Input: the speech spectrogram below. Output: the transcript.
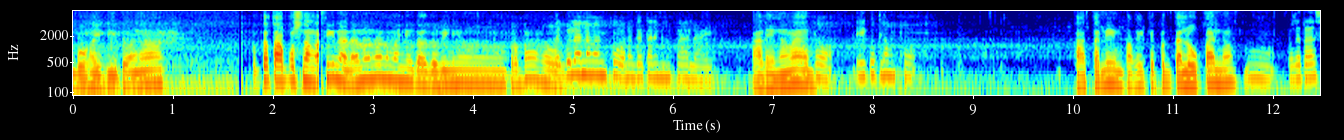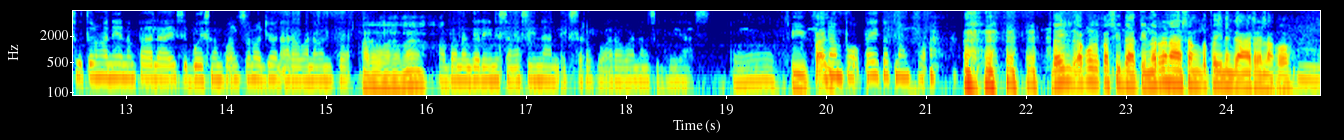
buhay dito, ano? Pagkatapos ng asinan, ano na naman yung gagawin yung trabaho? Tagulan naman po. Nagtatanim ng palay. Palay naman, Opo. Ikot lang po. Tatanim, pakikipagtalukan, no? Oo. Pagkatapos po tulungan niya ng palay, si boys lang po ang sunod yun. Arawan naman po. Araw naman. Habang nagalinis ng asinan, extra po arawan ng sibuyas. Oh, sipag. Ganun po. Paikot lang po. Dahil ako kasi dati, naranasan ko yung nag-aaral ako. Mm.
